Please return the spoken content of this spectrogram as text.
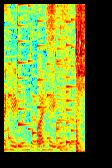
I hate windows. I hate windows.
